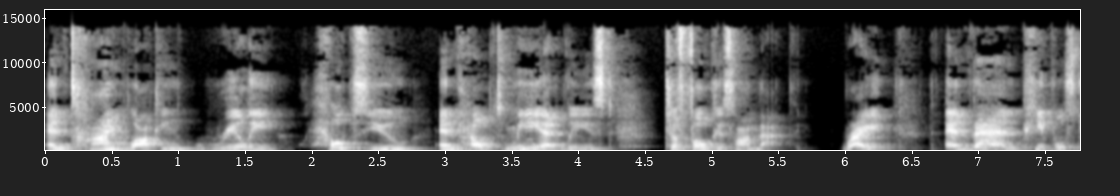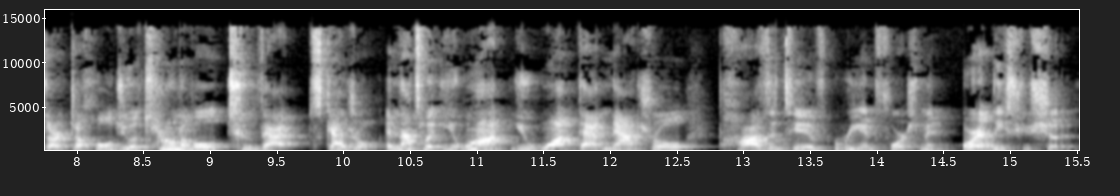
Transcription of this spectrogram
And time blocking really helps you and helped me at least to focus on that, right? And then people start to hold you accountable to that schedule. And that's what you want. You want that natural positive reinforcement, or at least you should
